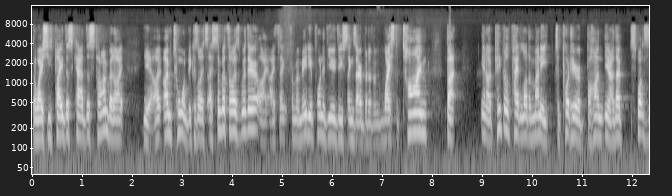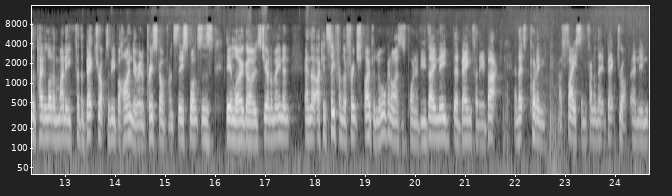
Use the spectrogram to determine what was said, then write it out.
the way she's played this card this time, but I, yeah, I, am torn because I, I sympathise with her. I, I, think from a media point of view, these things are a bit of a waste of time. But you know, people have paid a lot of money to put her behind. You know, the sponsors have paid a lot of money for the backdrop to be behind her at a press conference. Their sponsors, their logos. Do you know what I mean? And and the, I can see from the French Open organisers' point of view, they need their bang for their buck, and that's putting a face in front of that backdrop and then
